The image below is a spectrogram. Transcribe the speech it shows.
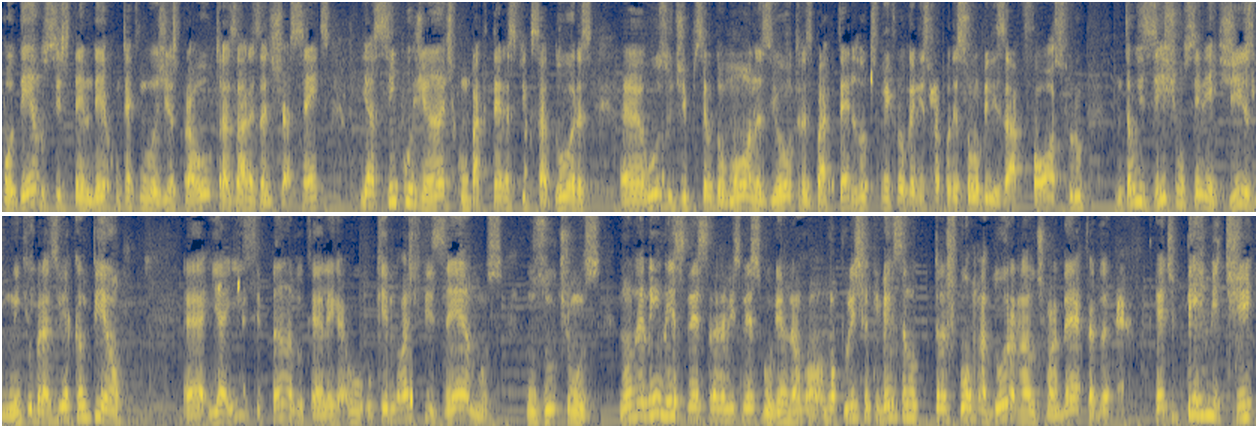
podendo se estender com tecnologias para outras áreas adjacentes, e assim por diante, com bactérias fixadoras, é, uso de pseudomonas e outras bactérias, outros micro-organismos para poder solubilizar fósforo. Então, existe um sinergismo em que o Brasil é campeão. É, e aí, citando, Kelly, o, o, que nós fizemos nos últimos. Não é nem nesse, nesse, nesse governo, é uma, uma política que vem sendo transformadora na última década, é de permitir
